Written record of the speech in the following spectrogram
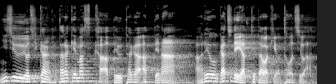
24時間働けますか？って歌があってなあれをガチでやってたわけよ当時は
